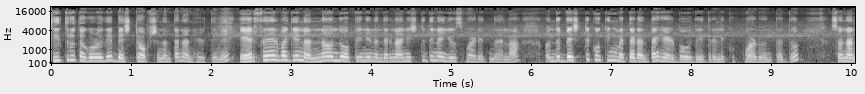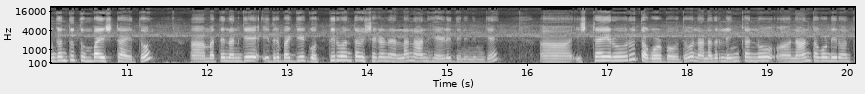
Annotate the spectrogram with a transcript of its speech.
ಸೀತ್ರೂ ತಗೊಳ್ಳೋದೇ ಬೆಸ್ಟ್ ಆಪ್ಷನ್ ಅಂತ ನಾನು ಹೇಳ್ತೀನಿ. ಏರ್ ಫ್ರೈಯರ್ ಬಗ್ಗೆ ನನ್ನ ಒಂದು ಒಪಿನಿಯನ್ ಅಂದರೆ ನಾನು ಇಷ್ಟು ದಿನ ಯೂಸ್ ಮಾಡಿದ್ನಲ್ಲ, ಒಂದು ಬೆಸ್ಟ್ ಕುಕಿಂಗ್ ಮೆಥಡ್ ಅಂತ ಹೇಳ್ಬೋದು ಇದರಲ್ಲಿ ಕುಕ್ ಮಾಡುವಂಥದ್ದು. ಸೊ ನನಗಂತೂ ತುಂಬ ಇಷ್ಟ ಆಯಿತು. ಮತ್ತು ನನಗೆ ಇದ್ರ ಬಗ್ಗೆ ಗೊತ್ತಿರುವಂಥ ವಿಷಯಗಳನ್ನೆಲ್ಲ ನಾನು ಹೇಳಿದ್ದೀನಿ ನಿಮಗೆ. ಇಷ್ಟ ಇರೋರು ತೊಗೊಳ್ಬೋದು. ನಾನು ಅದರ ಲಿಂಕನ್ನು ನಾನು ತೊಗೊಂಡಿರುವಂಥ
